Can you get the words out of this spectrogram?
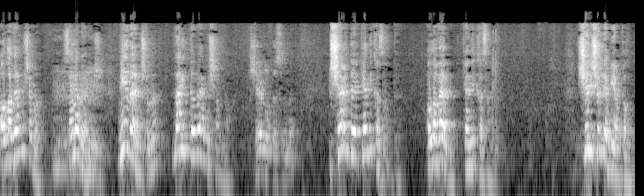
Allah vermiş ama sana vermiş. Niye vermiş ona? Layık da vermiş Allah. şer noktasında Şer de kendi kazandı. Allah vermedi. Kendi kazandı. Şeri şöyle bir yapalım.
